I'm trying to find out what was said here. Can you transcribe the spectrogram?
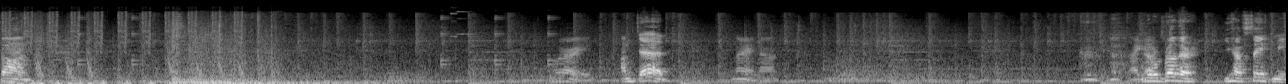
gone. Where are you? I'm dead. No, you're not. I Little you. brother, you have saved me.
